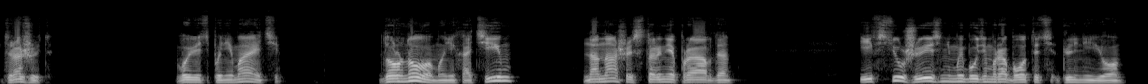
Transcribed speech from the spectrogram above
дрожит. Вы ведь понимаете? Дурного мы не хотим, на нашей стороне правда, и всю жизнь мы будем работать для нее».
